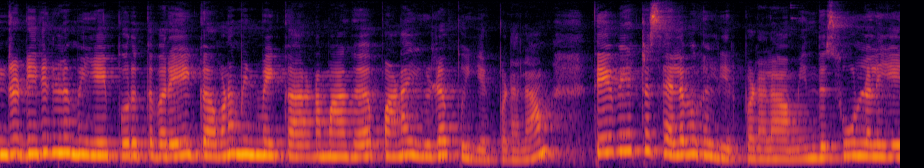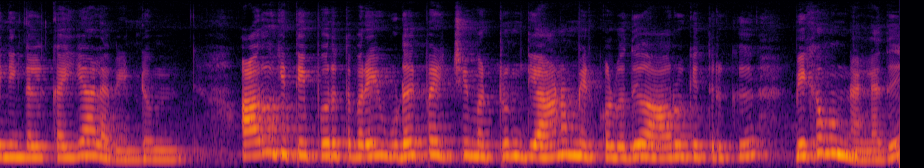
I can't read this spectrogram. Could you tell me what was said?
இன்று நிதிநிலைமையை பொறுத்தவரை கவனமின்மை காரணமாக பண இழப்பு ஏற்படலாம். தேவையற்ற செலவுகள் ஏற்படலாம். இந்த சூழ்நிலையை நீங்கள் கையாள வேண்டும். ஆரோக்கியத்தை பொறுத்தவரை உடற்பயிற்சி மற்றும் தியானம் மேற்கொள்வது ஆரோக்கியத்திற்கு மிகவும் நல்லது.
